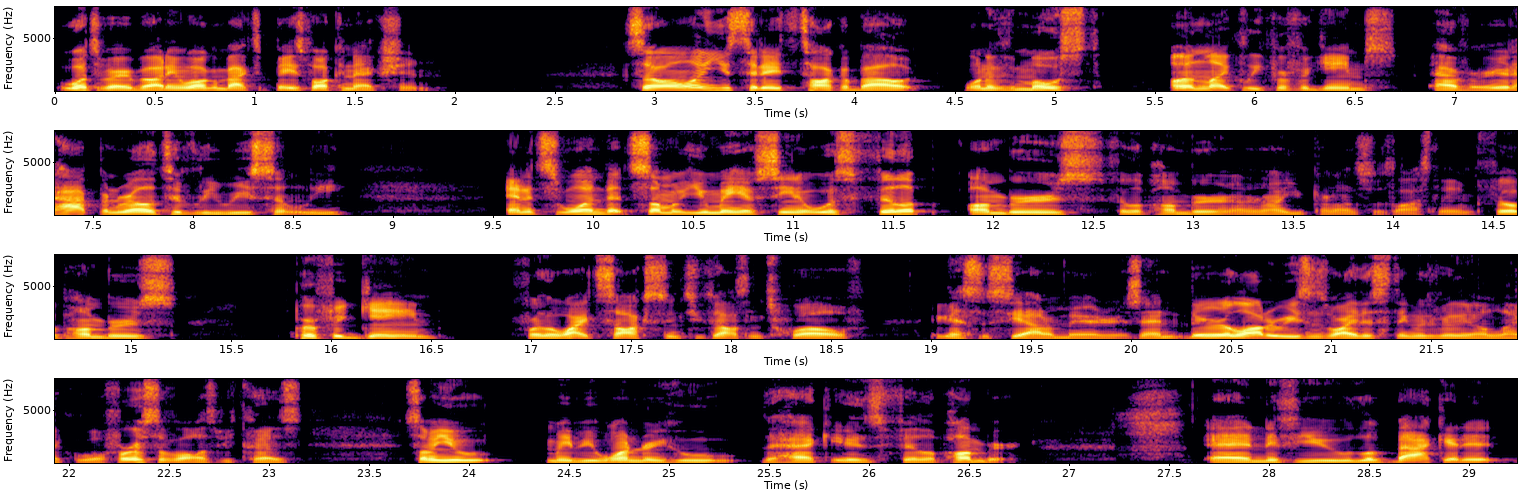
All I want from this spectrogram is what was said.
What's up, everybody, and welcome back to Baseball Connection. So, I want to use today to talk about one of the most unlikely perfect games ever. It happened relatively recently, and it's one that some of you may have seen. It was Philip Humber's, Philip Humber, I don't know how you pronounce his last name, Philip Humber's perfect game for the White Sox in 2012 against the Seattle Mariners. And there are a lot of reasons why this thing was really unlikely. Well, first of all, is because some of you may be wondering who the heck is Philip Humber. And if you look back at it,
